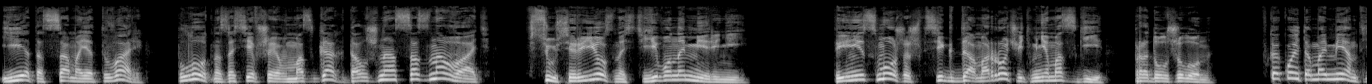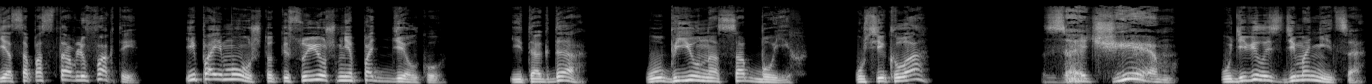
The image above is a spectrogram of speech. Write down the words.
И эта самая тварь, плотно засевшая в мозгах, должна осознавать, всю серьезность его намерений. «Ты не сможешь всегда морочить мне мозги», продолжил он. «В какой-то момент я сопоставлю факты и пойму, что ты суешь мне подделку. И тогда убью нас обоих. Усекла?» «Зачем?» Удивилась демоница.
